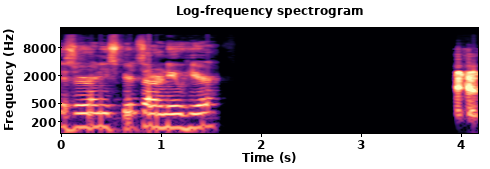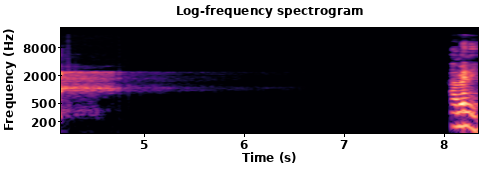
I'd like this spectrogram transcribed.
Is there any spirits that are new here? How many?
